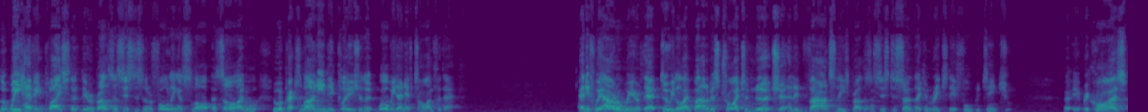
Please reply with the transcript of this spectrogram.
that we have in place that there are brothers and sisters that are falling aside or who are perhaps lonely in the ecclesia that, well, we don't have time for that? And if we are aware of that, do we, like Barnabas, try to nurture and advance these brothers and sisters so that they can reach their full potential? Uh, it requires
